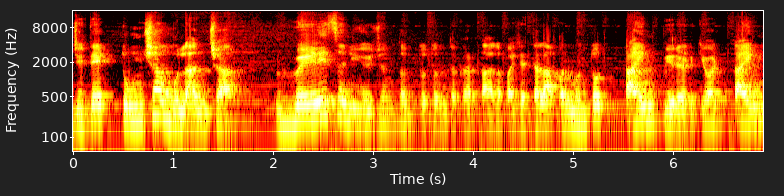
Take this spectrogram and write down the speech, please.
जिथे तुमच्या मुलांच्या वेळेचं नियोजन तंतोतंत करता आलं पाहिजे. त्याला आपण म्हणतो टाइम पिरियड किंवा टाइम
